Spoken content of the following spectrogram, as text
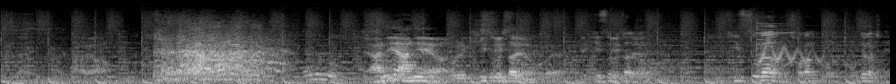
네, 알아요. 네, 아니, 아니에요. 원래 기수 기술 있어요. 네, 기수 기수 있어요. 기수가 저랑 거의 무대가 차이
